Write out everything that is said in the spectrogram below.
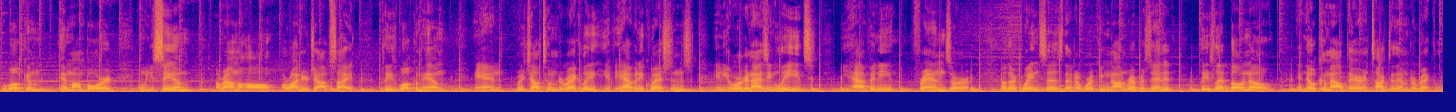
We welcome him on board, and when you see him around the hall or on your job site, please welcome him and reach out to them directly. If you have any questions, any organizing leads, you have any friends or other acquaintances that are working non-represented, please let Bo know, and he'll come out there and talk to them directly.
